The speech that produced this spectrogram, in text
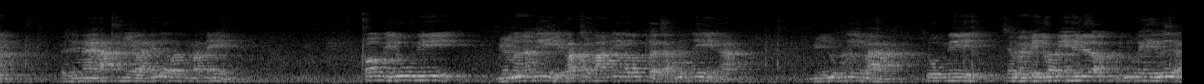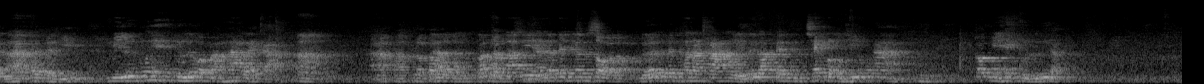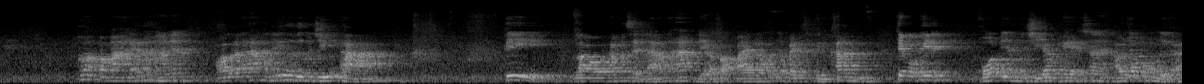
เป็นยังไงฮะ มีอะไรให้เลือกรับชำระหนี้ ก็มีลูกหนี้มีลูกหนี้รับชำระหนี้ก็ต้องเกิดจากลูกหนี้อะ มีลูกหนี้มา ลูกหนี้ใช่ไหมมีลูกหนี้ให้เลือก มีลูกหนี้ให้เลือกนะฮะก็เป็นอย่างนี้ มีลูกหนี้ให้คุณเลือกประมาณ5รายการอ่านะครับแล้วก็แล้วรับชำระหนี้อาจจะเป็นเงินสดหรืออาจจะเป็นธนาคารหรือได้รับเป็นเช็คลงที่ล่วงหน้า ก็มีให้คุณเลือก ก็ประมาณนี้ประนะมาณเนี้ยพอแล้วนะฮะอันนี้ก็คือบัญชีพื้นฐาน ที่เราทำมาเสร็จแล้วนะฮะ เดี๋ยวต่อไปเราก็จะไปถึงขั้นเจ็ดประเภทโพสต์ไปยังบัญชียอดประเภทใช่ เอายอดคงเหลือ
